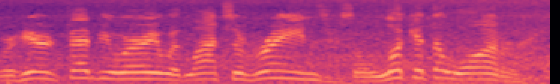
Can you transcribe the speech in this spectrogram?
We're here in February with lots of rains so look at the water.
